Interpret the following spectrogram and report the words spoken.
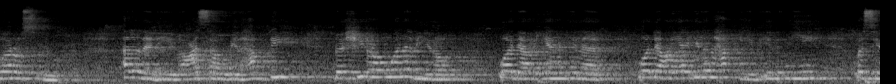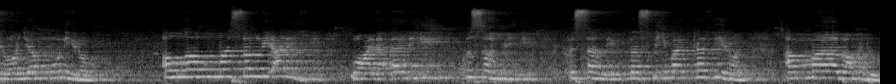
ورسوله الذي بعثه بالحق بشيرا ونذيرا وداعيا إلى وداعيا إلى الحق بإذنه وسراجا منيرا اللهم صل عليه وعلى آله وصحبه Pesalim tasliman kathiron Amma ba'du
